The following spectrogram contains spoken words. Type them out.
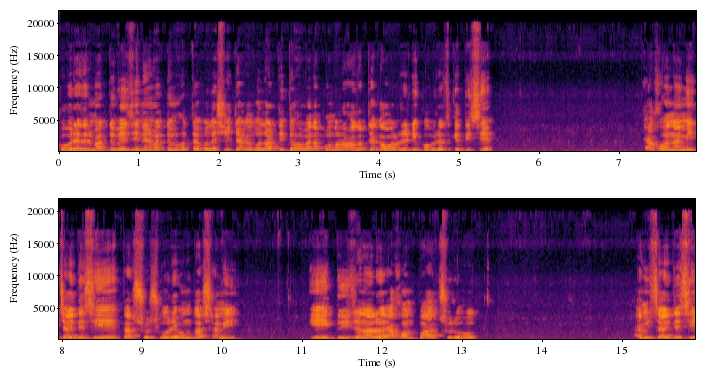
কবিরাজের মাধ্যমে জিনের মাধ্যমে হত্যা করলে সেই টাকাগুলো আর দিতে হবে না। পনেরো হাজার টাকা অলরেডি কবিরাজকে দিছে। এখন আমি চাইতেছি তার শ্বশুর এবং তার স্বামী এই দুইজনেরও এখন পাঠ শুরু হোক। আমি চাইতেছি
